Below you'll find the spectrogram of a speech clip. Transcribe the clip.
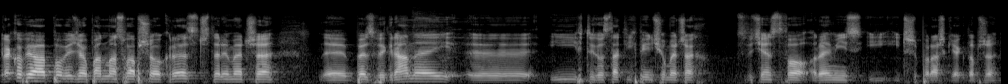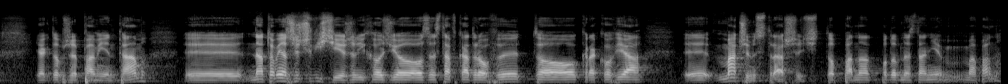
Krakowia, powiedział pan, ma słabszy okres, cztery mecze e, bez wygranej e, i w tych ostatnich pięciu meczach zwycięstwo, remis i, i trzy porażki, jak dobrze, jak dobrze pamiętam. E, Natomiast rzeczywiście, jeżeli chodzi o zestaw kadrowy, to Krakowia e, ma czym straszyć. To pana podobne zdanie ma pan?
